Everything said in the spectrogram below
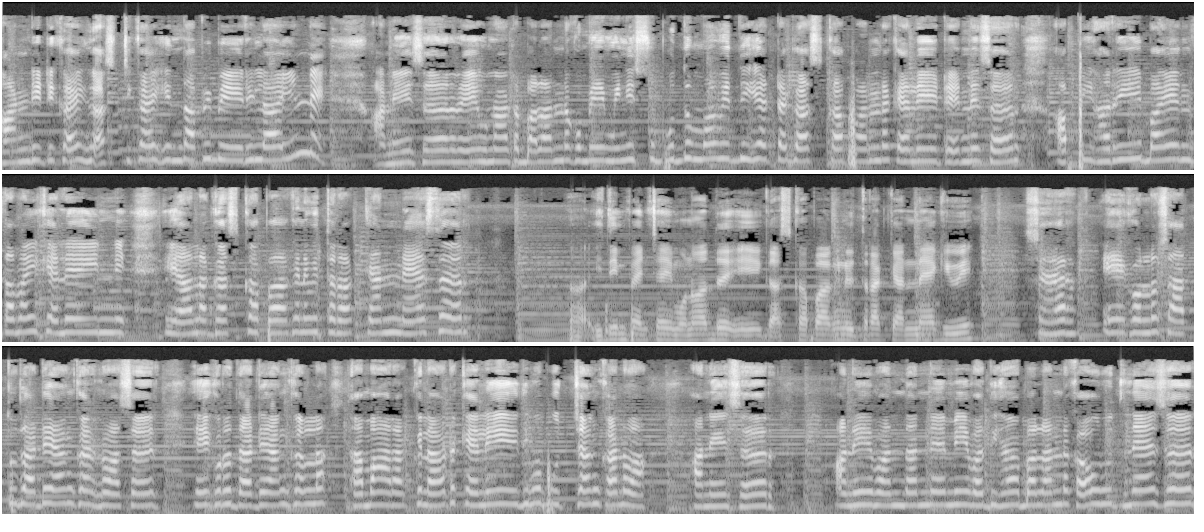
කණ්ඩි ටිකයි ගස් ටිකයි හින්දා අපි බේරිලා ඉන්නේ. අනේ සර් ඒ වුණාට බලන්නකො මේ මිනිස්සු පුදුම විදිහට ගස් කපන්න කැලේට එන්නේ සර්. අපි හරි බයෙන් තමයි කැලේ ඉන්නේ. එයාලා ගස් කපාගෙන විතරක් යන්නේ නෑ සර්. ඉතින් පැංචයි මොනවද? ඒ ගස් කපාගෙන විතරක් යන්න කිවේ සෑර් ඒකොල්ල සත්තු දඩයන් කරනවා සර් ඒකුර දඩයන් කරලා තමාරක් වෙලාට කැලේදිම පුච්චන් කනවා. අනේ සර් අනේ වන්දන්නේ මේ වදිහා බලන්න කවුරුත් නෑසර්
